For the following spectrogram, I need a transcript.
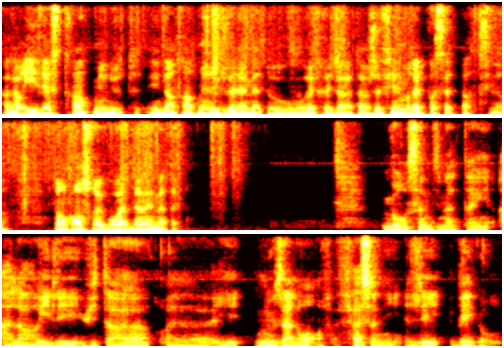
Alors, il reste 30 minutes et dans 30 minutes, je vais la mettre au réfrigérateur. Je ne filmerai pas cette partie-là. Donc, on se revoit demain matin. Bon samedi matin, alors il est 8 heures euh, et nous allons façonner les bagels.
